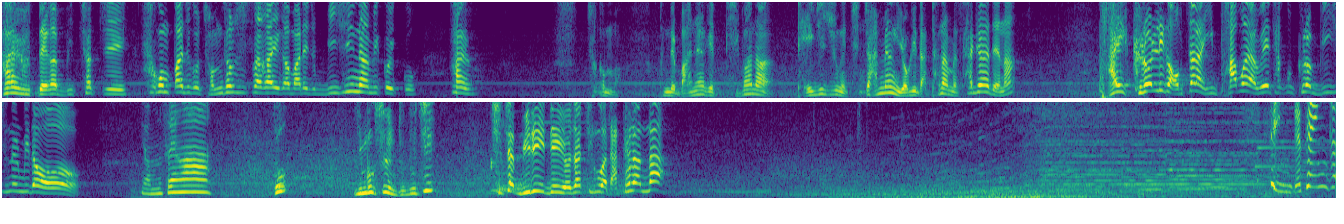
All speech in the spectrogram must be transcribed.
아유 내가 미쳤지. 학원 빠지고 점성술사 가이가 말이죠 미신이나 믿고 있고. 아유. 잠깐만. 근데 만약에 디바나 데이지 중에 진짜 한 명이 여기 나타나면 사귀어야 되나? 아이 그럴 리가 없잖아. 이 바보야. 왜 자꾸 그런 미신을 믿어? 염생아. 어? 이 목소리 누구지? 진짜 미래의 내 여자친구가 나타났나? 싱글싱글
